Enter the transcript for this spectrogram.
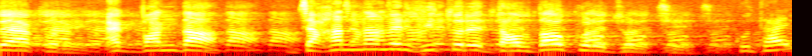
দয়া করে। এক বান্দা জাহান্নামের ভিতরে দাও দাও করে জ্বলছে। কোথায়?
